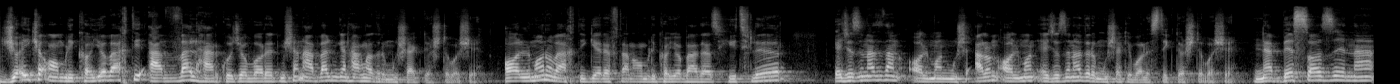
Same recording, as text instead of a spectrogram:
جایی که آمریکایی‌ها وقتی اول هر کجا وارد میشن اول میگن حق نداره موشک داشته باشه. آلمان وقتی گرفتن آمریکایی‌ها بعد از هیتلر اجازه ندادن آلمان موشک الان آلمان اجازه نداره موشک بالستیک داشته باشه. نه بسازه نه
